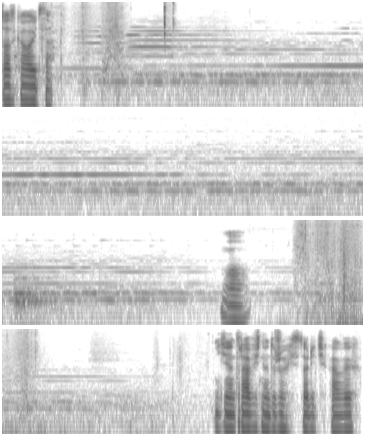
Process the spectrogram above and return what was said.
Zatka ojca. Idzie natrafić na dużo historii ciekawych.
